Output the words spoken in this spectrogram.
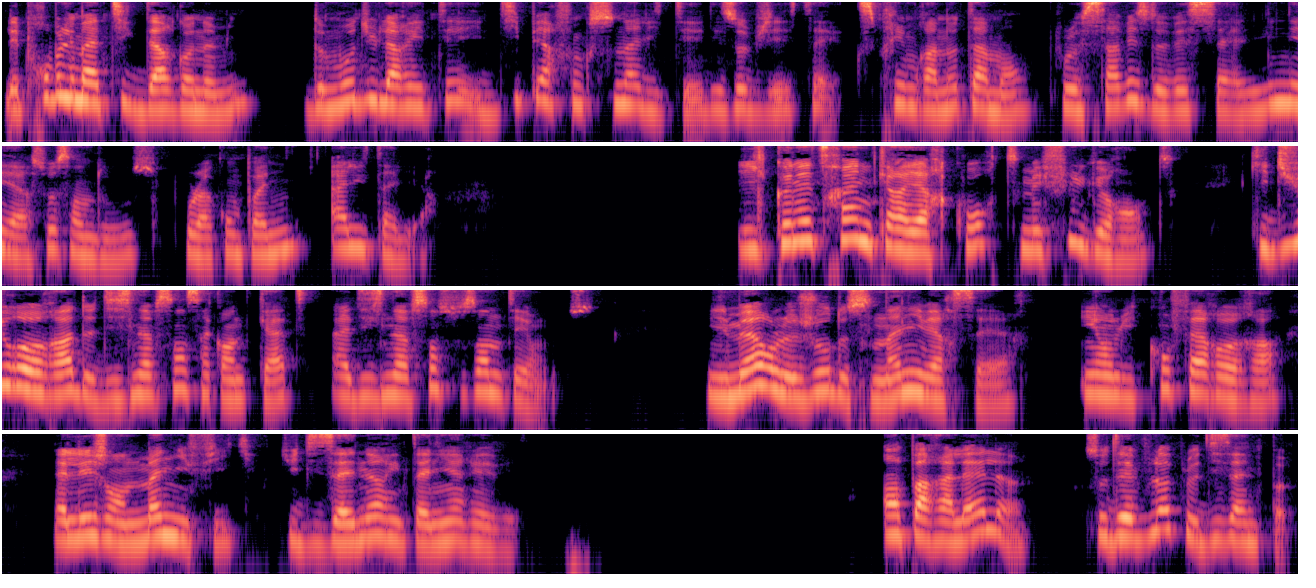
Les problématiques d'ergonomie, de modularité et d'hyperfonctionnalité des objets s'exprimera notamment pour le service de vaisselle linéaire 72 pour la compagnie Alitalia. Il connaîtra une carrière courte mais fulgurante, qui durera de 1954 à 1971. Il meurt le jour de son anniversaire et on lui conférera la légende magnifique du designer italien rêvé. En parallèle, se développe le design pop.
